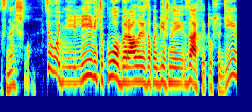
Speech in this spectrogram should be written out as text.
знайшло. Сьогодні Іллі Вітюку обирали запобіжний захід у суді.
